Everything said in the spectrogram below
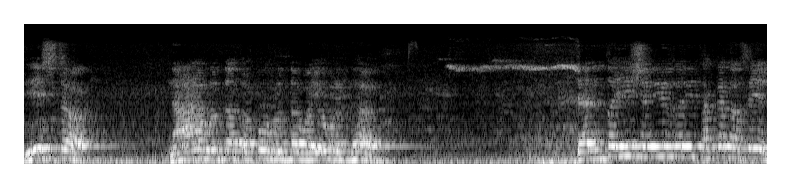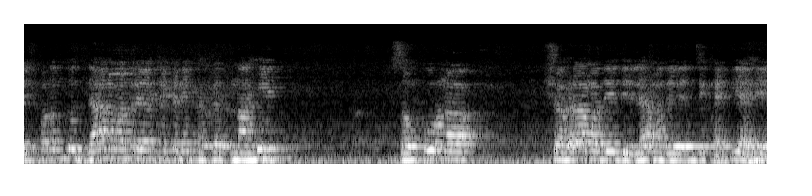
ज्येष्ठ ज्ञानवृद्ध तपोवृद्ध वयोवृद्ध त्यांचंही शरीर जरी थकत असेल परंतु ज्ञान मात्र या ठिकाणी थकत नाही. संपूर्ण शहरामध्ये जिल्ह्यामध्ये त्यांची ख्याती आहे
